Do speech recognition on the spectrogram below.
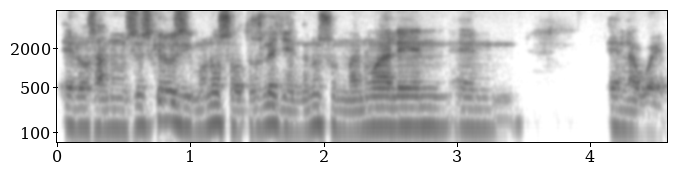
eh, los anuncios que los hicimos nosotros leyéndonos un manual en, en, en la web.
